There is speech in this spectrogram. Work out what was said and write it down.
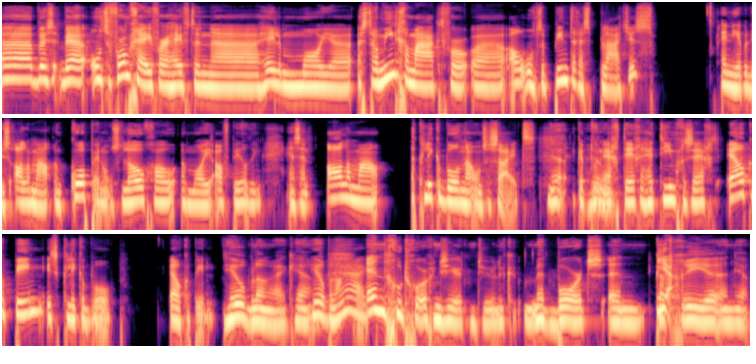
Uh, we, we, onze vormgever heeft een uh, hele mooie stramien gemaakt voor al onze Pinterest-plaatjes. En die hebben dus allemaal een kop en ons logo, een mooie afbeelding. En zijn allemaal clickable naar onze site. Ja, ik heb toen echt tegen het team gezegd: elke pin is clickable elke pin. Heel belangrijk, ja. Heel belangrijk. En goed georganiseerd natuurlijk. Met boards en categorieën. Ja. En ja.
